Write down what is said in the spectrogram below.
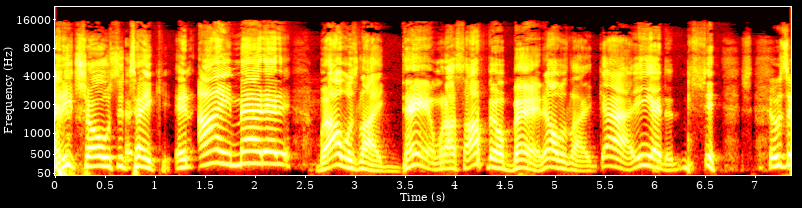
and he uh, chose to uh, take it. And I ain't mad at it, but I was like, damn, when I saw I felt bad. I was like, God, he had to shit. It was a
